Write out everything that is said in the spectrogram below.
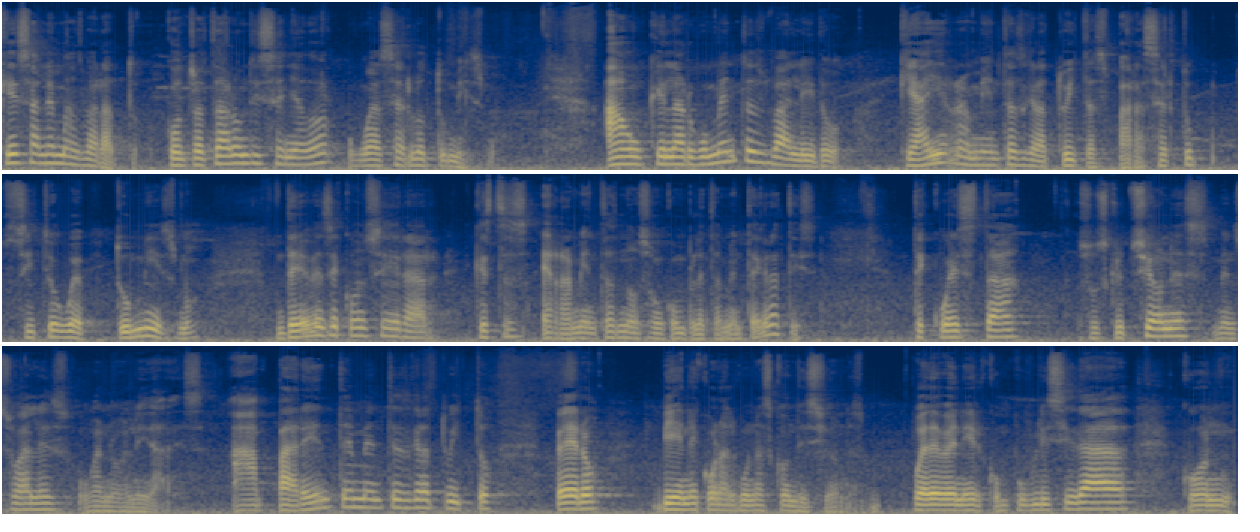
¿qué sale más barato? ¿Contratar a un diseñador o hacerlo tú mismo? Aunque el argumento es válido que hay herramientas gratuitas para hacer tu sitio web tú mismo, debes de considerar que estas herramientas no son completamente gratis. Te cuesta suscripciones mensuales o anualidades. Aparentemente es gratuito, pero viene con algunas condiciones. Puede venir con publicidad, con,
